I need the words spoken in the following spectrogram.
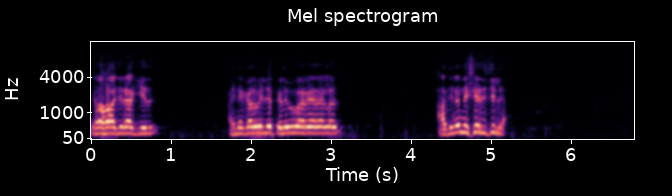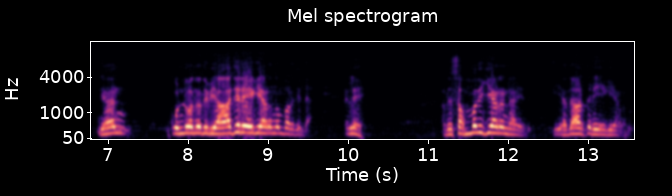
ഞാൻ ഹാജരാക്കിയത്. അതിനേക്കാൾ വലിയ തെളിവ് പറയാനുള്ളത് അതിനെ നിഷേധിച്ചില്ല. ഞാൻ കൊണ്ടുവന്നത് വ്യാജരേഖയാണെന്നും പറഞ്ഞില്ല അല്ലേ? അത് സമ്മതിക്കുകയാണ് ഉണ്ടായത് യഥാർത്ഥ രേഖയാണെന്ന്.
